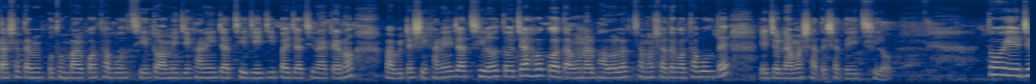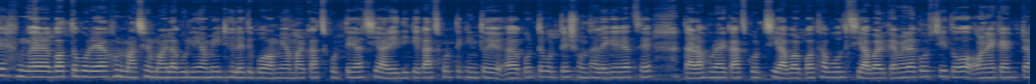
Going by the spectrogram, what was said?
তার সাথে আমি প্রথমবার কথা বলছি। তো আমি যেখানেই যাচ্ছি, যে জিপায় যাচ্ছি না কেন, ভাবিটা সেখানেই যাচ্ছিল। তো যাই হোক ওনার ভালো লাগছে আমার সাথে কথা বলতে এই জন্য আমার সাথে সাথেই ছিল। তো এই যে গর্ত করে এখন মাছের ময়লাগুলি আমি ঢেলে দেবো, আমি আমার কাজ করতে আছি। আর এদিকে কাজ করতে কিন্তু করতে করতে সন্ধ্যা লেগে গেছে। তাড়াহুড়ায় কাজ করছি, আবার কথা বলছি, আবার ক্যামেরা করছি। তো অনেক একটা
